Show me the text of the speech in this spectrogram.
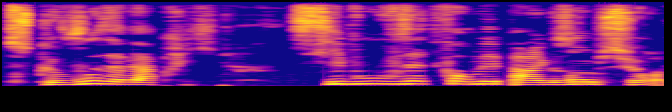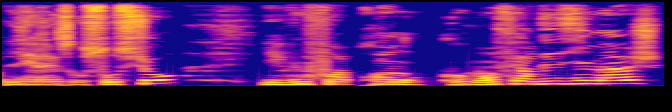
ce que vous avez appris. Si vous vous êtes formé par exemple sur les réseaux sociaux, il vous faut apprendre comment faire des images,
